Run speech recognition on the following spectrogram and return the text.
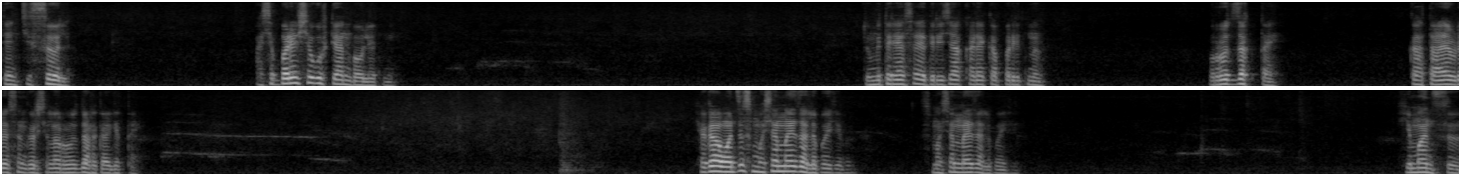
त्यांची सल. अशा बऱ्याचशा गोष्टी अनुभवल्यात मी. तुम्ही तर या सह्याद्रीच्या आखाड्या कापरीतनं रोज जगताय. काताळा एवढ्या संघर्षाला रोज धडका घेताय? ह्या गावांचं स्मशान नाही झालं पाहिजे बघ स्मशान नाही झालं पाहिजे. ही माणसं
